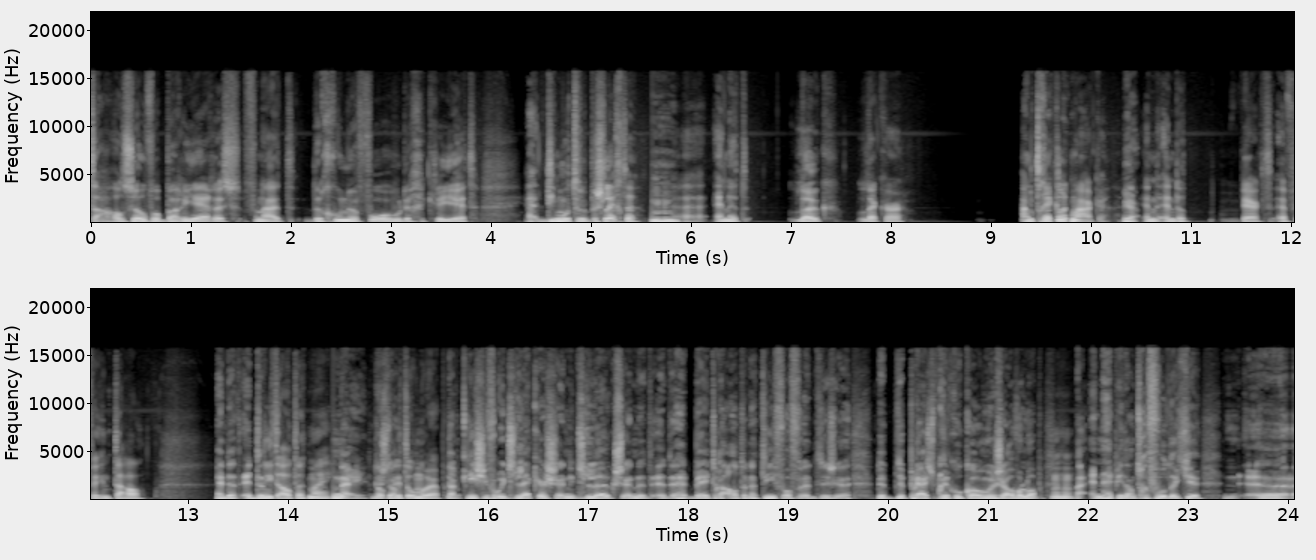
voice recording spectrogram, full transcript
taal zoveel barrières vanuit de groene voorhoede gecreëerd. Ja, die moeten we beslechten. Mhm. Eh, en het leuk, lekker, aantrekkelijk maken. Ja. En, en dat werkt even in taal En dat, dat, niet altijd mee. nee, dus dan, dit onderwerp. dan kies je voor iets lekkers en iets leuks en het, het, het betere alternatief. Of het is, eh, de, de prijsprikkel komen we zo wel op. Mhm. maar, en heb je dan het gevoel dat je eh, eh,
